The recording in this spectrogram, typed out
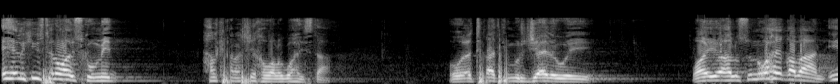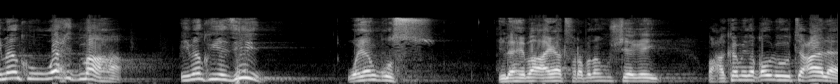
Ehelkiisuna waa isku mid. Halkaana sheikha waa lagu haystaa. Oo ictiqaadkii murjiada weeye. Waayo ahlu waxay qabaan iimaanku waaxid ma iimaanku yaziid wayanqus. Ilaahay baa aayaad fara badan ku sheegay. Waxaa ka mida qowluhu tacaala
